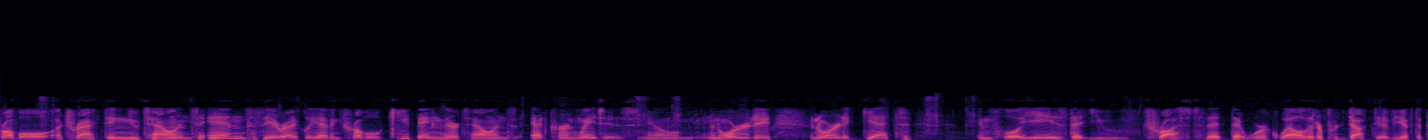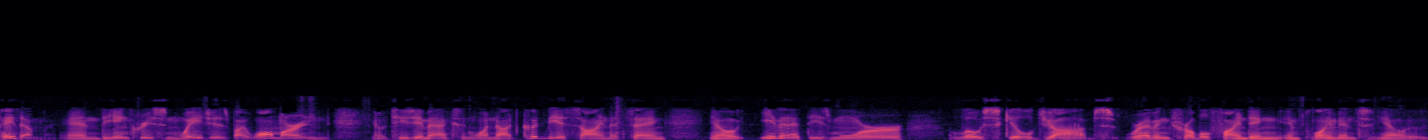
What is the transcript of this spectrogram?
trouble attracting new talent and theoretically having trouble keeping their talent at current wages. You know, in order to in order to get employees that you trust that that work well that are productive you have to pay them and the increase in wages by Walmart and you know TJ Maxx and whatnot could be a sign that's saying you know even at these more low skilled jobs, we're having trouble finding employment, you know,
